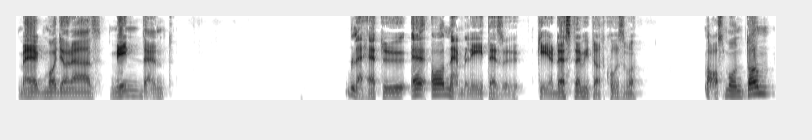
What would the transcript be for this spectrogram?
megmagyaráz mindent. Lehető-e a nem létező? kérdezte vitatkozva. Azt mondtam,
